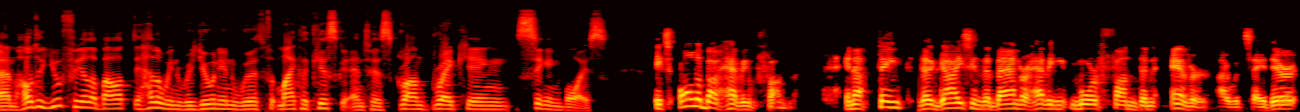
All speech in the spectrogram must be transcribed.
um, how do you feel about the Helloween reunion with Michael Kiske and his groundbreaking singing voice? It's all about having fun. And I think the guys in the band are having more fun than ever, I would say. They're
